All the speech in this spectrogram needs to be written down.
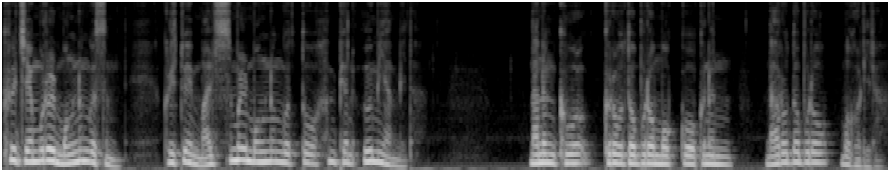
그 재물을 먹는 것은 그리스도의 말씀을 먹는 것도 한편 의미합니다. 나는 그, 그로 더불어 먹고 그는 나로 더불어 먹으리라.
